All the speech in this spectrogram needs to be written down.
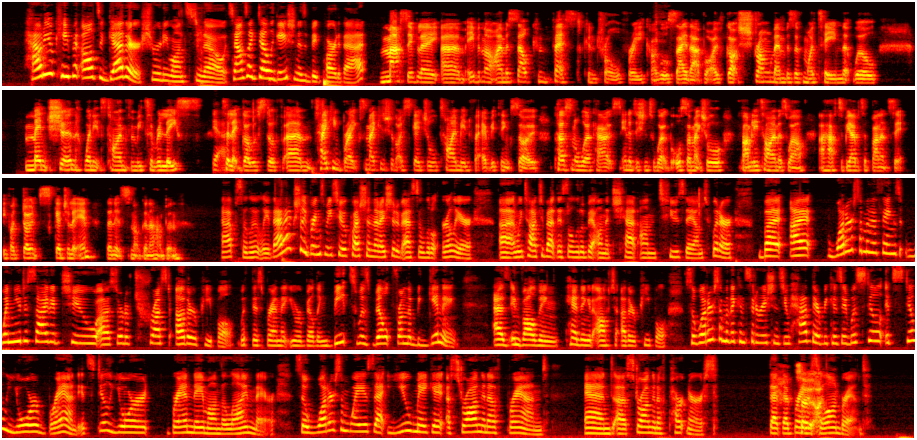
how do you keep it all together? Shruti wants to know. It sounds like delegation is a big part of that. Massively. Um, even though I'm a self confessed control freak, I will say that, but I've got strong members of my team that will mention when it's time for me to release Yeah. to let go of stuff um taking breaks making sure that i schedule time in for everything so personal workouts in addition to work but also make sure family time as well i have to be able to balance it if i don't schedule it in then it's not going to happen Absolutely. That actually brings me to a question that I should have asked a little earlier. Uh, and we talked about this a little bit on the chat on Tuesday on Twitter. But I, what are some of the things when you decided to uh, sort of trust other people with this brand that you were building? Beats was built from the beginning as involving handing it off to other people. So what are some of the considerations you had there because it was still it's still your brand. It's still your brand name on the line there. So, what are some ways that you make it a strong enough brand and uh, strong enough partners that that brand So is I- still on brand?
